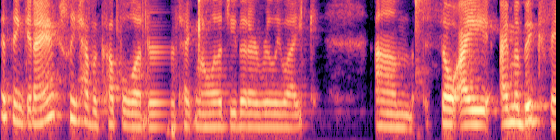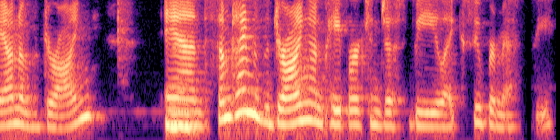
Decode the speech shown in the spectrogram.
to think, and I actually have a couple under technology that I really like. Um, so I I'm a big fan of drawing, Mhm. and sometimes drawing on paper can just be like super messy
